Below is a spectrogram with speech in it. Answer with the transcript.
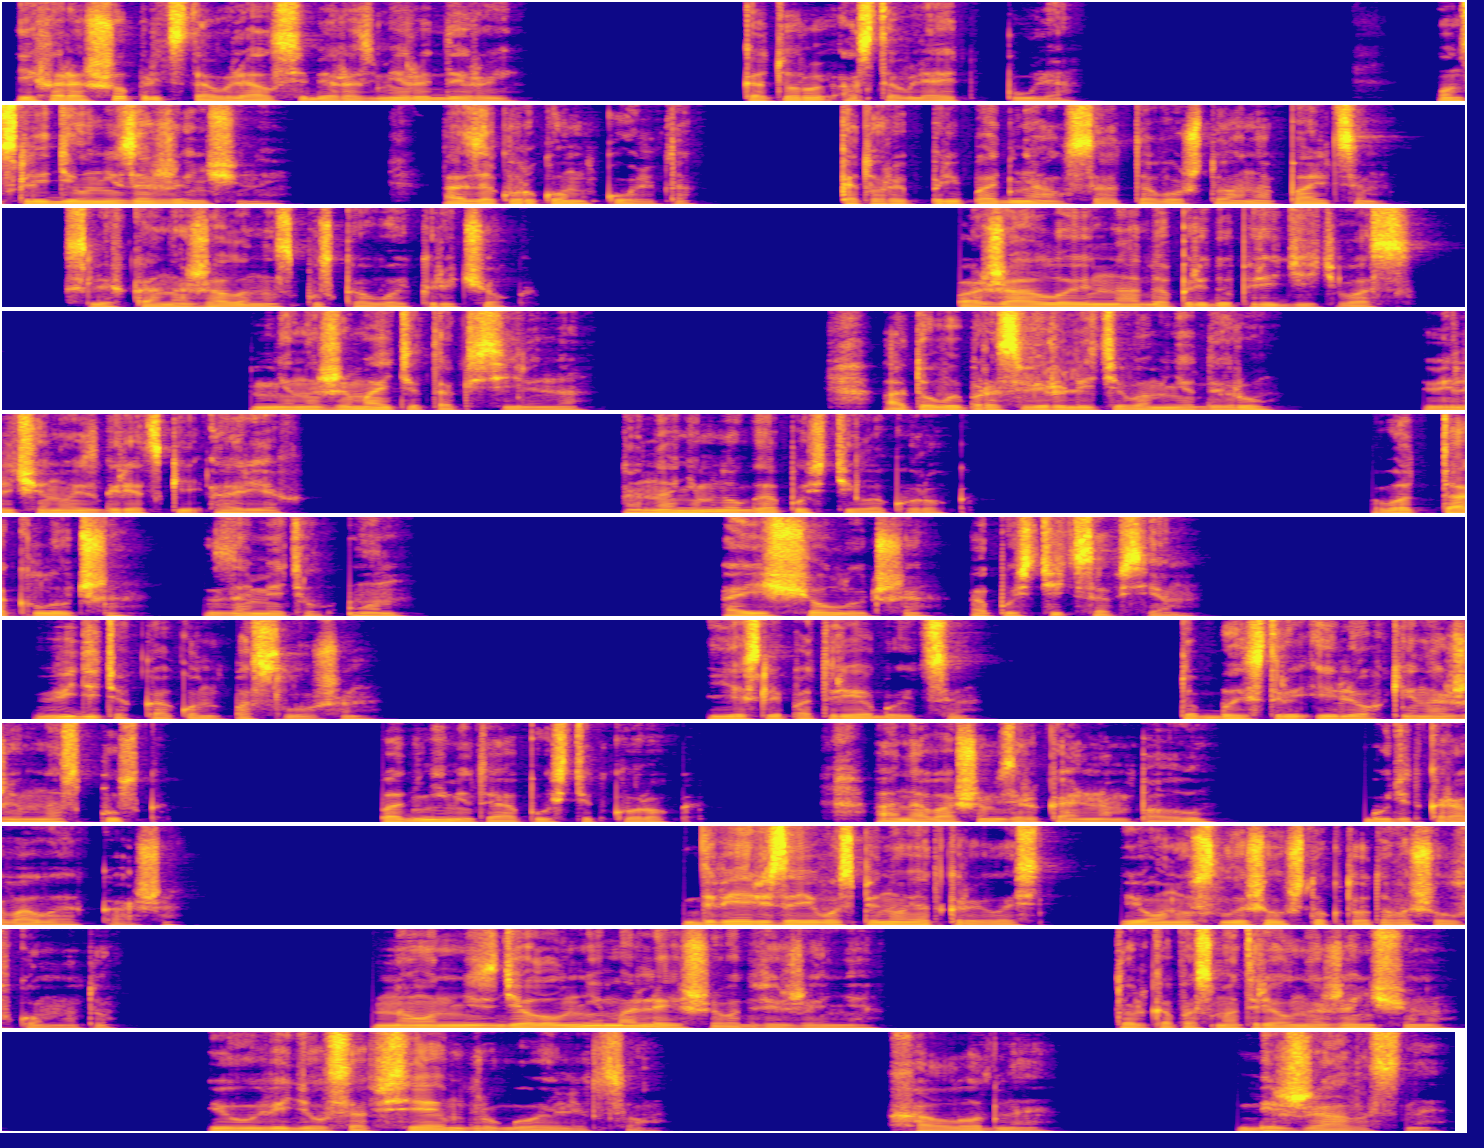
И хорошо представлял себе размеры дыры, которую оставляет пуля. Он следил не за женщиной, а за курком кольта, который приподнялся от того, что она пальцем слегка нажала на спусковой крючок. Пожалуй, надо предупредить вас. Не нажимайте так сильно, а то вы просверлите во мне дыру величиной с грецкий орех. Она немного опустила курок. «Вот так лучше», — заметил он. «А еще лучше опустить совсем. Видите, как он послушен? Если потребуется, то быстрый и легкий нажим на спуск поднимет и опустит курок, а на вашем зеркальном полу будет кровавая каша. Дверь за его спиной открылась, и он услышал, что кто-то вошел в комнату. Но он не сделал ни малейшего движения. Только посмотрел на женщину и увидел совсем другое лицо. Холодное, безжалостное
